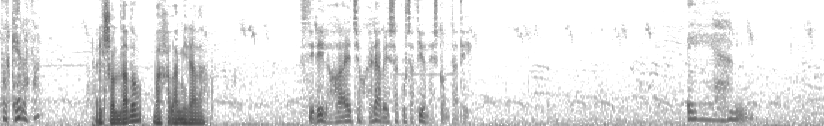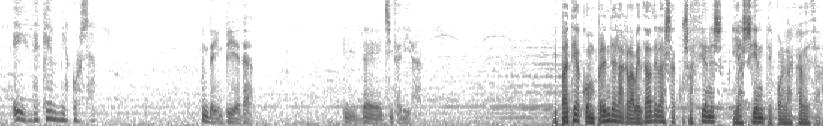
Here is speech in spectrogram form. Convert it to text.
¿Por qué razón? El soldado baja la mirada. Cirilo ha hecho graves acusaciones contra ti. ¿Y, em, ¿y de qué me acusa? De impiedad. Y de hechicería. Hipatia comprende la gravedad de las acusaciones y asiente con la cabeza.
